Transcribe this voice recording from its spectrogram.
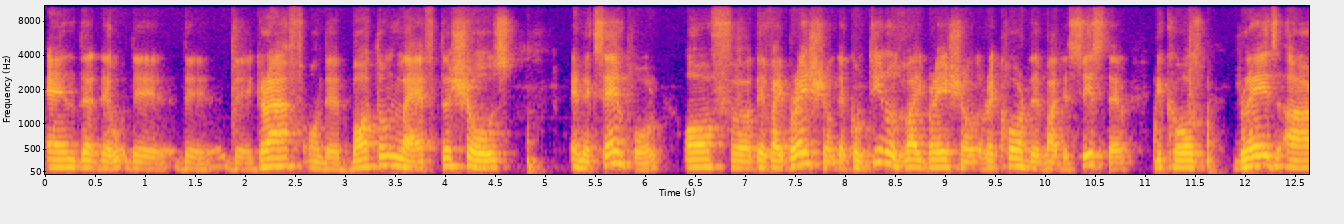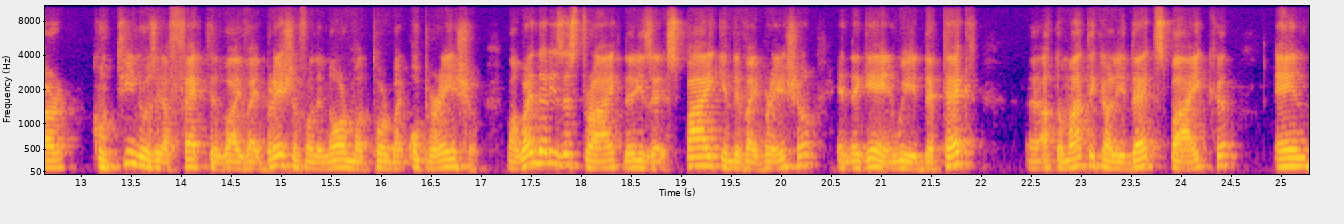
and the, the, the, the, graph on the bottom left shows an example of uh, the vibration, the continuous vibration recorded by the system because blades are continuously affected by vibration from the normal turbine operation. But when there is a strike, there is a spike in the vibration. And again, we detect uh, automatically that spike and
